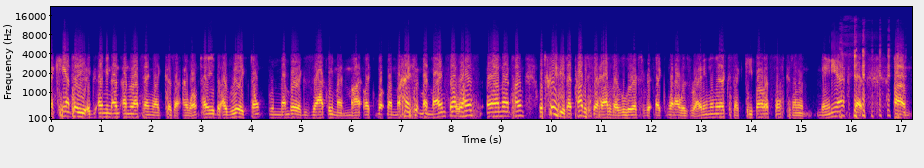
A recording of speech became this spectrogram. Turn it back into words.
I can't tell you. I mean, I'm, I'm not saying like because I, I won't tell you, but I really don't remember exactly my mind, like what my mind, my mindset was around that time. What's crazy is I probably still have the lyrics, like when I was writing the lyrics. I keep all that stuff because I'm a maniac. But um,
